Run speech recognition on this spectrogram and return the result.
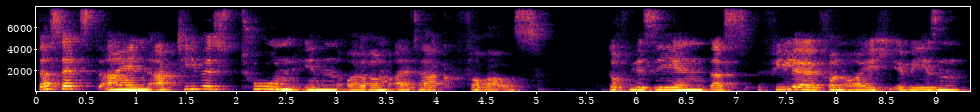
Das setzt ein aktives Tun in eurem Alltag voraus. Doch wir sehen, dass viele von euch Wesen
